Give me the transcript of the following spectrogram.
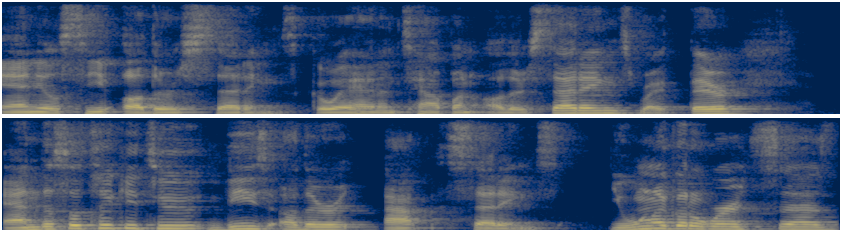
and you'll see other settings. Go ahead and tap on other settings right there, and this will take you to these other app settings. You wanna go to where it says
